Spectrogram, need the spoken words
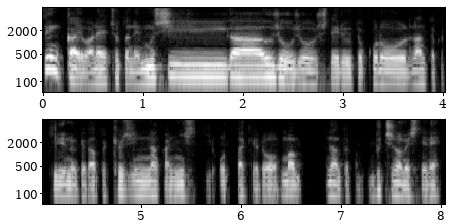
前回はね、ちょっとね、虫がうじょうじょうしてるところをなんとか切り抜けたあと、巨人なんか2匹おったけど、まあ、なんとかぶちのめしてね、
